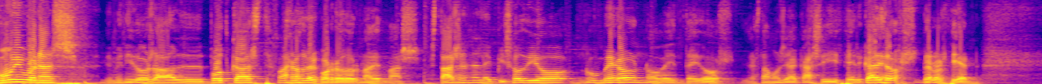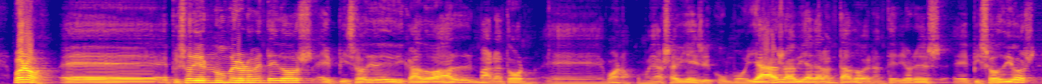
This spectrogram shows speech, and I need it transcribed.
Muy buenas, bienvenidos al podcast Manos del Corredor una vez más. Estás en el episodio número 92, ya estamos ya casi cerca de los, de los 100. Bueno, eh, episodio número 92, episodio dedicado al maratón. Eh, bueno, como ya sabíais y como ya os había adelantado en anteriores episodios,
